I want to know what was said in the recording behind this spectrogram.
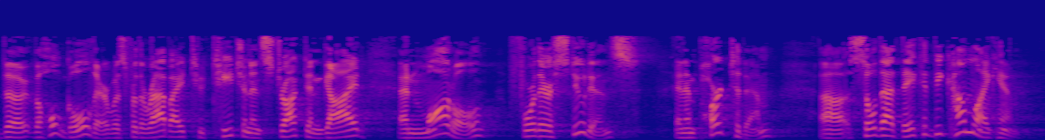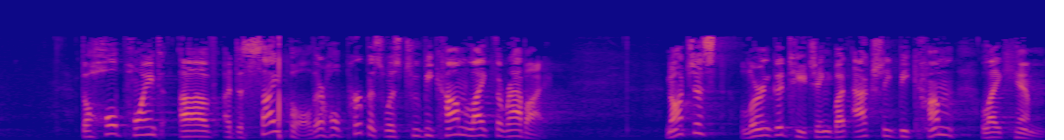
the, the whole goal there was for the rabbi to teach and instruct and guide and model for their students and impart to them uh, so that they could become like him. The whole point of a disciple, their whole purpose was to become like the rabbi. Not just learn good teaching, but actually become like him.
